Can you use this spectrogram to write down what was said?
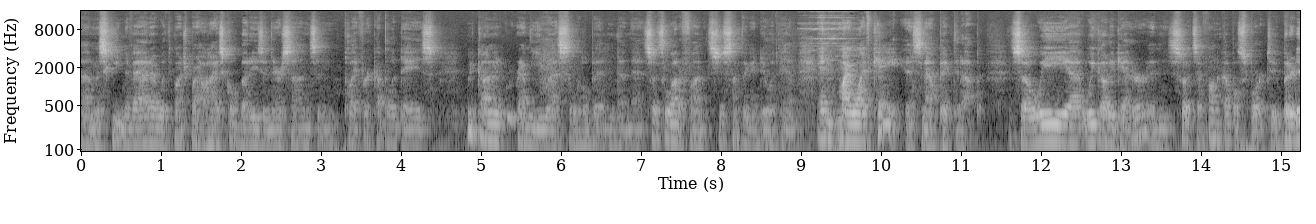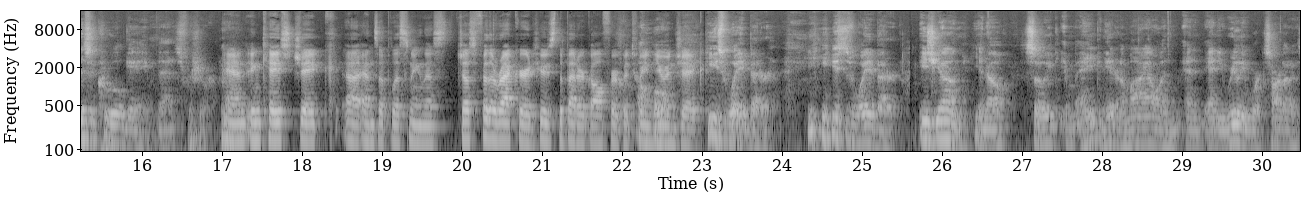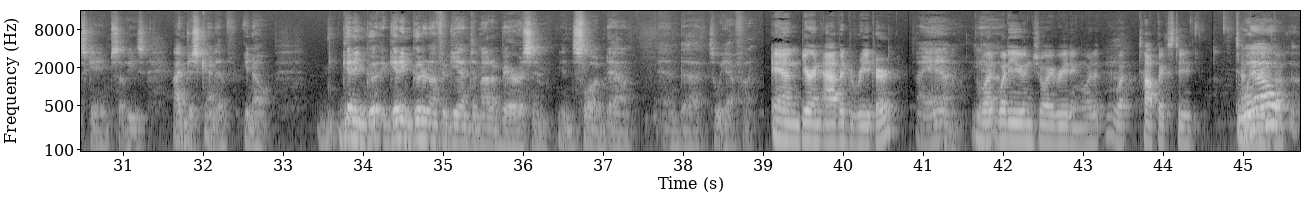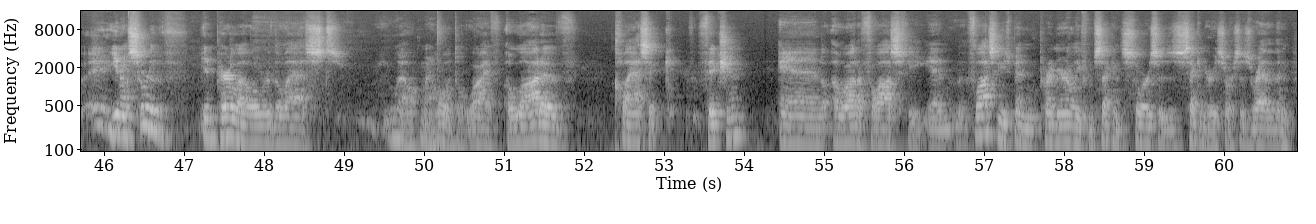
uh, Mesquite, Nevada, with a bunch of my high school buddies and their sons, and play for a couple of days. We've gone around the U.S. a little bit and done that, so it's a lot of fun. It's just something I do with him, and my wife Kate has now picked it up. So we uh, we go together, and so it's a fun couple sport too. But it is a cruel game, that is for sure. And in case Jake uh, ends up listening to this, just for the record, who's the better golfer between you Oh. and Jake? He's way better. He's way better. He's young, you know, so he, can- he can hit it a mile, and, and, and he really works hard on his game. So he's I'm just kind of you know getting good getting good enough again to not embarrass him and slow him down, and uh, so we have fun. And you're an avid reader. I am. What yeah. What do you enjoy reading? What What topics do you tend Well, to read about? Eh, you know, sort of in parallel over the last, well, my whole adult life, a lot of classic fiction and a lot of philosophy. And philosophy has been primarily from second sources, secondary sources, rather than,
